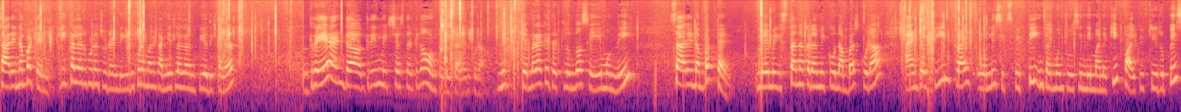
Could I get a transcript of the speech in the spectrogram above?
sari number ten. ఈ కలర్ కూడా చూడండి. ఇది కూడా మనకి అన్నిట్లాగా కనిపించదు colour. Grey and green mix చేసినట్టుగా ఉంటుంది కలర్ కూడా. మీకు కెమెరాకి అయితే ఎట్లుందో సేమ్ ఉంది. శారీ నెంబర్ టెన్ మేము ఇస్తాను అక్కడ మీకు నంబర్స్ కూడా. అండ్ దీని ప్రైస్ ఓన్లీ సిక్స్ ఫిఫ్టీ ఇంతకుముందు చూసింది మనకి ఫైవ్ ఫిఫ్టీ రూపీస్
